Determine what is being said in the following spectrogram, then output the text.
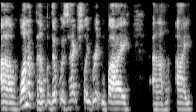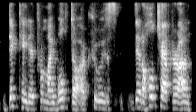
Uh, one of them that was actually written by uh, I dictated from my wolf dog, who is, did a whole chapter on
